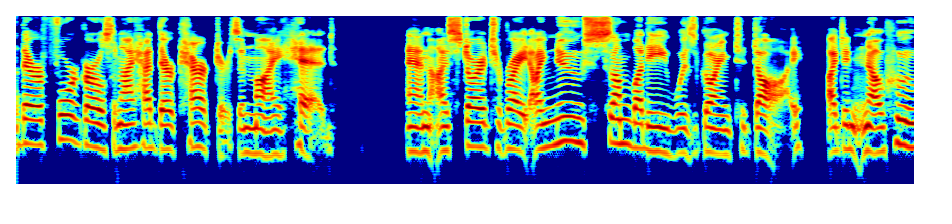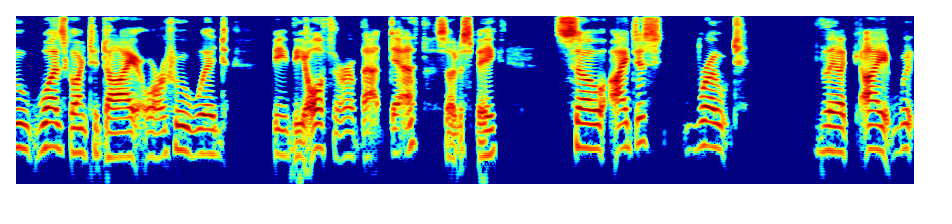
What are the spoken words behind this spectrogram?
there are four girls and I had their characters in my head and I started to write. I knew somebody was going to die. I didn't know who was going to die or who would be the author of that death, so to speak. So I just wrote the, I w-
